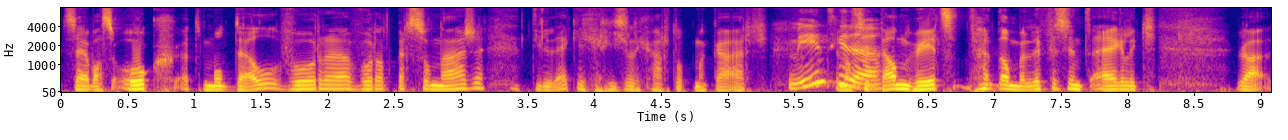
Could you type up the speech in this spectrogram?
Zij was ook het model voor, eh, voor dat personage. Die lijken griezelig hard op elkaar. Meent En je als je dan weet dat Maleficent eigenlijk ja,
